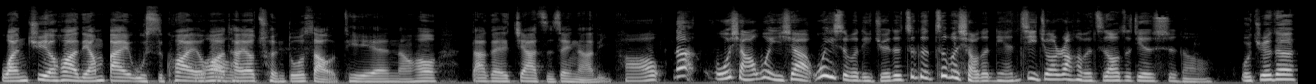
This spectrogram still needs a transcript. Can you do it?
玩具的话，两百五十块的话，它要存多少天，然后大概价值在哪里？好，那我想要问一下，为什么你觉得这个这么小的年纪就要让他们知道这件事呢？我觉得。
